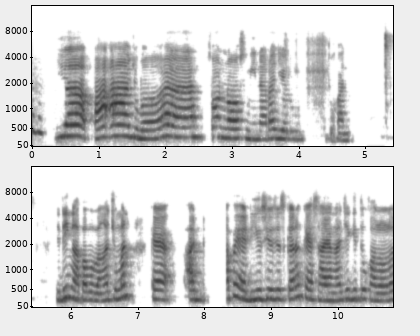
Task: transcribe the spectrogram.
Iya apaan? Coba eh, sono seminar aja lu gitu kan. Jadi nggak apa-apa banget cuman kayak ad, apa ya di usia-usia sekarang kayak sayang aja gitu kalau lo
